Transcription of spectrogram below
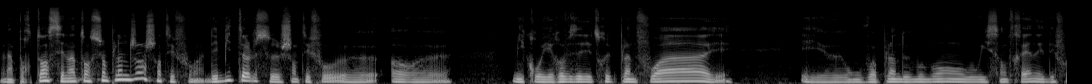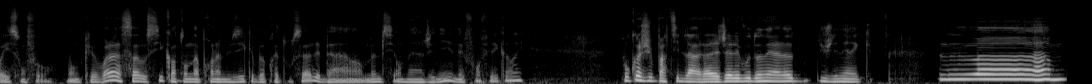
L'important, c'est l'intention. Plein de gens chantaient faux. Hein. Les Beatles euh, chantaient faux euh, hors euh, micro. Ils refaisaient des trucs plein de fois et, on voit plein de moments où ils s'entraînent et des fois ils sont faux. Donc voilà, ça aussi, quand on apprend la musique à peu près tout seul, et ben, même si on est un génie, des fois on fait des conneries. Pourquoi je suis parti de là? J'allais vous donner la note du générique. L'âme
